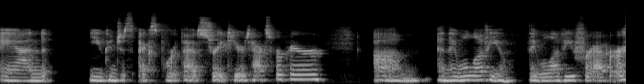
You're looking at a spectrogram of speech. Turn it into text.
and you can just export that straight to your tax preparer. Um, and they will love you. They will love you forever.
